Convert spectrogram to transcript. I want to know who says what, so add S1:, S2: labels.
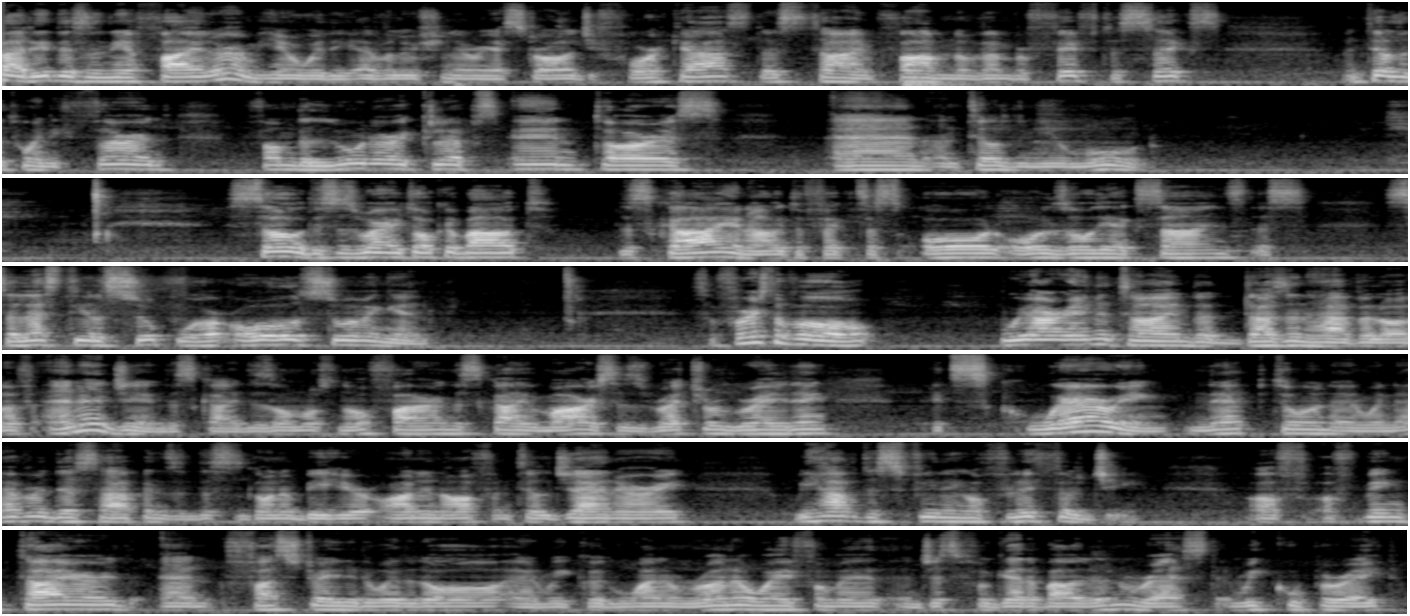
S1: everybody, this is Nia Filer. I'm here with the Evolutionary Astrology Forecast. This time from November 5th to 6th until the 23rd, from the lunar eclipse in Taurus and until the new moon. So this is where I talk about the sky and how it affects us all, all zodiac signs, this celestial soup we're all swimming in. So first of all, we are in a time that doesn't have a lot of energy in the sky. There's almost no fire in the sky. Mars is retrograding. It's squaring Neptune. And whenever this happens, and this is going to be here on and off until January, we have this feeling of lethargy, of, of being tired and frustrated with it all. And we could want to run away from it and just forget about it and rest and recuperate.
